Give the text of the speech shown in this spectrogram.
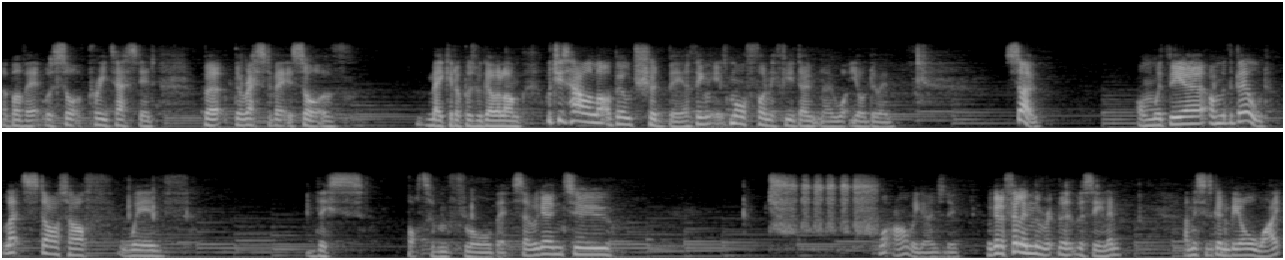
above it was sort of pre-tested, but the rest of it is sort of make it up as we go along, which is how a lot of builds should be. I think it's more fun if you don't know what you're doing. So, on with the uh, on with the build. Let's start off with this bottom floor bit. So we're going to what are we going to do? We're going to fill in the, the, the ceiling, and this is going to be all white.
